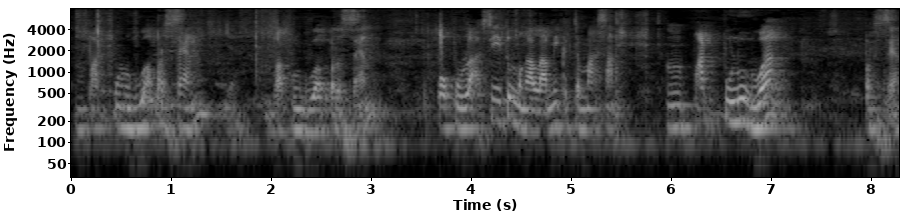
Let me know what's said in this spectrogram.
42 persen, ya, 42 persen populasi itu mengalami kecemasan. 42 persen.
